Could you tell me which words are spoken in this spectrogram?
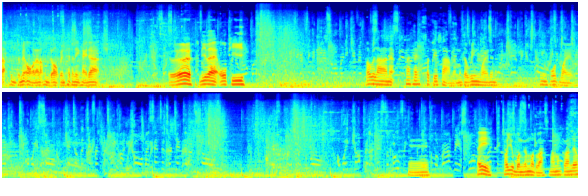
ละผมจะไม่ออกแล้วละผมจะออกเป็นไททานิงไฮด้าเออ นี่แหละ OP แล้วเวลาเนี่ย ถ้าแท็กสกิลสามเนี่ย มันจะวิ่งไวด้วยนะ วิ่งโคตรไวเลยโอเคเฮ้ยเขาอยู่บนกันหมดวะมามังกรเร็ว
